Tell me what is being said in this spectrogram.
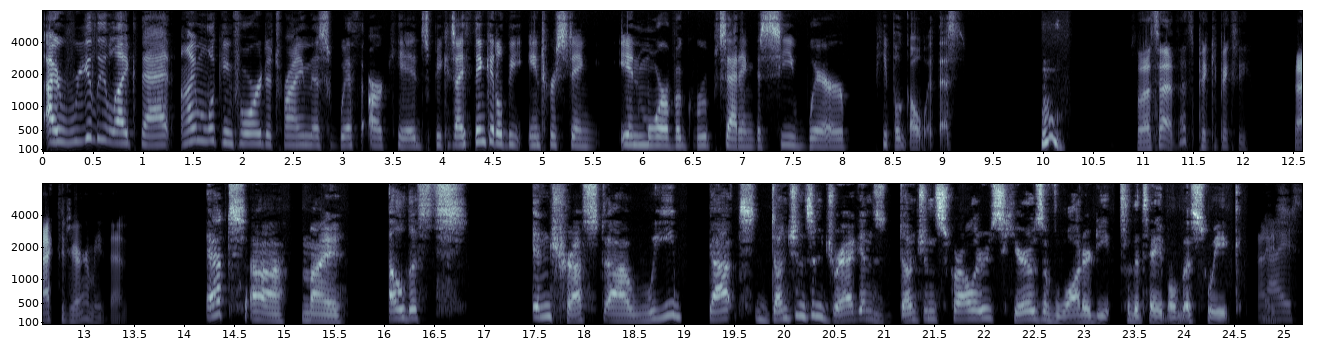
I really like that. I'm looking forward to trying this with our kids because I think it'll be interesting in more of a group setting to see where people go with this. Hmm. So that's that. That's Picky Pixie. Back to Jeremy then. At uh, my eldest's interest, uh, we got Dungeons and Dragons Dungeon Scrawlers Heroes of Waterdeep for the table this week. Nice.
